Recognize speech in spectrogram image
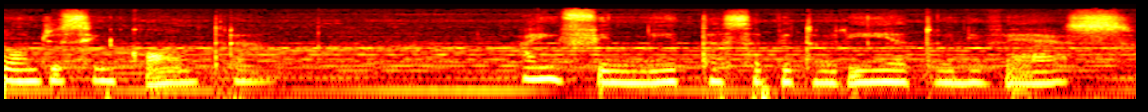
onde se encontra a infinita sabedoria do universo.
